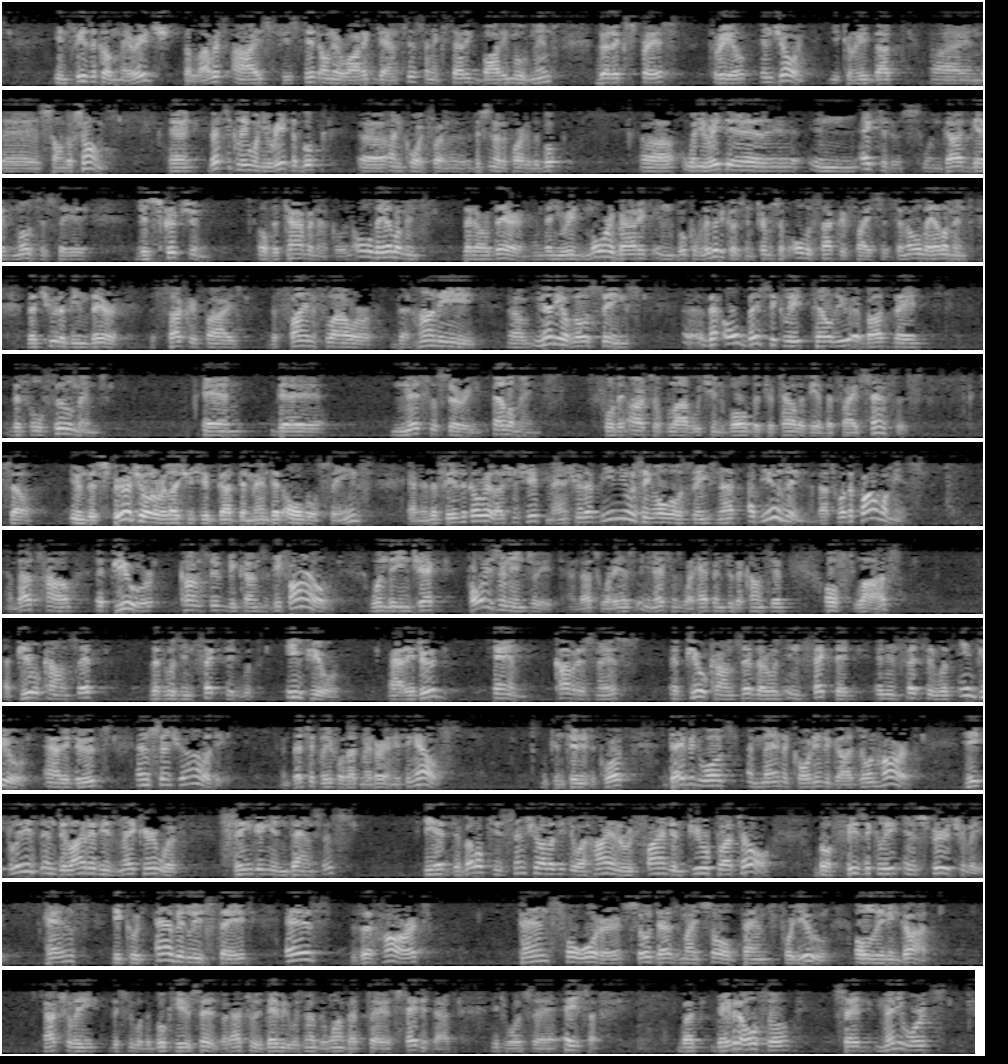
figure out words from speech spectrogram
In physical marriage, the lover's eyes feasted on erotic dances and ecstatic body movements that express thrill, and joy. You can read that uh, in the Song of Songs. And basically, when you read the book, uh, unquote, from, this is not a part of the book, uh, when you read uh, in Exodus, when God gave Moses a description of the tabernacle and all the elements that are there, and then you read more about it in the book of Leviticus in terms of all the sacrifices and all the elements that should have been there, the sacrifice, the fine flour, the honey, uh, many of those things uh, that all basically tell you about the, the fulfillment and the necessary elements for the arts of love which involve the totality of the five senses. So, in the spiritual relationship, God demanded all those things, and in the physical relationship, man should have been using all those things, not abusing. That's what the problem is. And that's how a pure concept becomes defiled when they inject poison into it. And that's what is, in essence, what happened to the concept of lust, a pure concept that was infected with impure attitude and covetousness, a pure concept that was infected and infested with impure attitudes and sensuality. And basically, for that matter, anything else. We continue to quote, David was a man according to God's own heart. He pleased and delighted his Maker with singing and dances. He had developed his sensuality to a high and refined and pure plateau, both physically and spiritually. Hence, he could avidly state, As the heart pants for water, so does my soul pant for you, O living God. Actually, this is what the book here says, but actually David was not the one that uh, stated that. It was uh, Asaph. But David also said many words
